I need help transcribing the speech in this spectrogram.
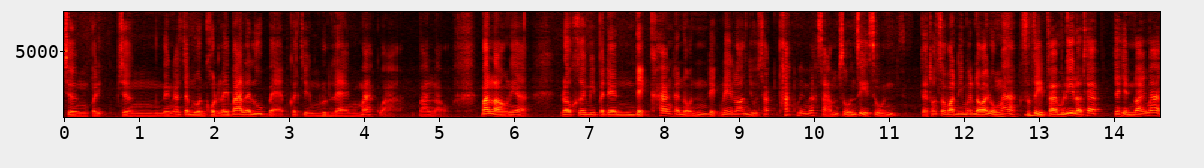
เชิงปริเชิงดังนั้นจำนวนคนไร้บ้านและรูปแบบก็จึงรุนแรงมากกว่าบ้านเรา บ้านเราเนี่ย เราเคยมีประเด็นเด็กข้างถนน เด็กเล่ร่อนอยู่สักพักหนึ่งนะสามศูนย์สี่ศูนย์แต่ทศวรรษนี้มันน้อยลงมากสตรีทแฟมิลี่เราแทบจะเห็นน้อยมาก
